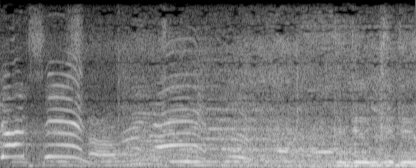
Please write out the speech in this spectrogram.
go, This is how we do. To do, to do.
